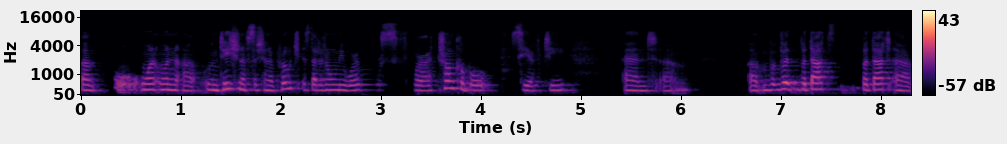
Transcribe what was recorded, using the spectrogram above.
um, one, one uh, limitation of such an approach is that it only works for a truncable CFT. And um, uh, but, but, that's, but that uh,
